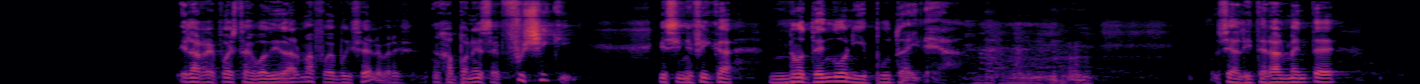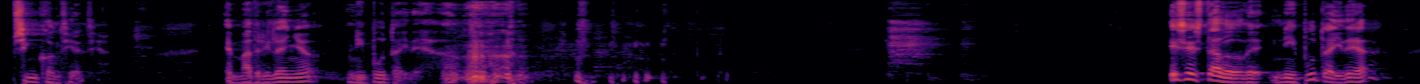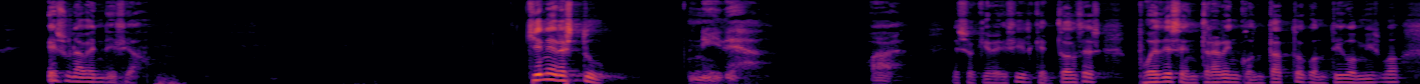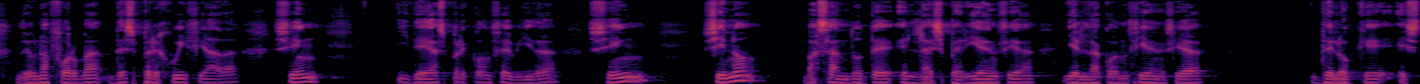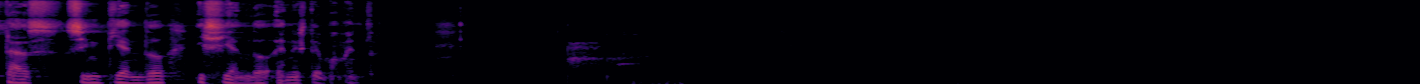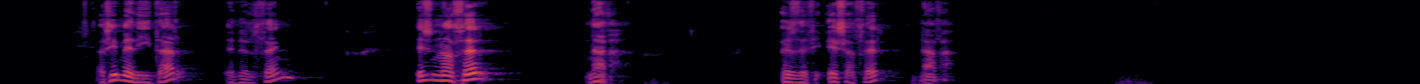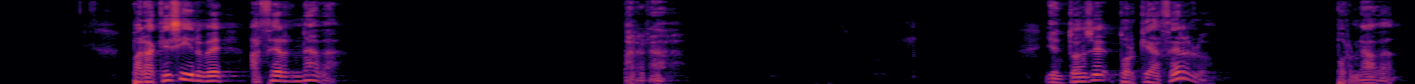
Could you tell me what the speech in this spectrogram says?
Y la respuesta de Bodhidharma fue muy célebre. En japonés es fushiki, que significa no tengo ni puta idea. O sea, literalmente sin conciencia. En madrileño, ni puta idea. Ese estado de ni puta idea es una bendición. ¿Quién eres tú? Ni idea. Eso quiere decir que entonces puedes entrar en contacto contigo mismo de una forma desprejuiciada, sin ideas preconcebidas, sin, sino basándote en la experiencia y en la conciencia de lo que estás sintiendo y siendo en este momento. Así meditar en el zen es no hacer nada. Es decir, es hacer nada. ¿Para qué sirve hacer nada? Para nada. Y entonces, ¿por qué hacerlo? Por nada.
